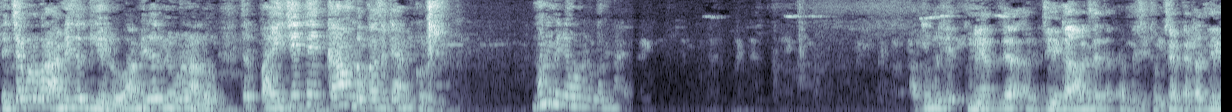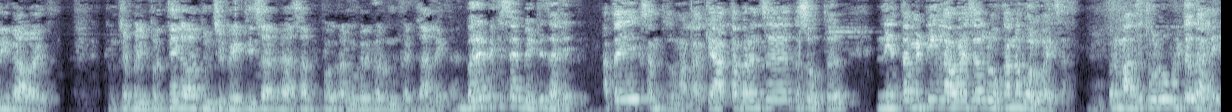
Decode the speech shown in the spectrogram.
त्यांच्याबरोबर आम्ही जर गेलो आम्ही जर निवडून आलो तर पाहिजे ते काम लोकांसाठी आम्ही करू शकतो. म्हणून मी निवडणूक लढणार अजून म्हणजे तुम्ही जे गावातले म्हणजे तुमच्या गटातले जे गाव आहेत तुमच्या पै- प्रत्येक गावात तुमची भेटीचा असा प्रोग्राम वगैरे करून काही झालंय का? बऱ्यापैकी साहेब भेटी झालेत. आता एक सांगतो तुम्हाला की आतापर्यंत कसं होतं नेता मिटिंग लावायचा लोकांना बोलवायचा. पण माझं थोडं उलट झालंय.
